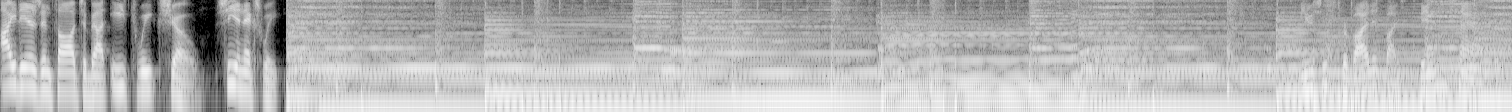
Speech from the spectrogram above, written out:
ideas and thoughts about each week's show. See you next week. Music provided by Bensound.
